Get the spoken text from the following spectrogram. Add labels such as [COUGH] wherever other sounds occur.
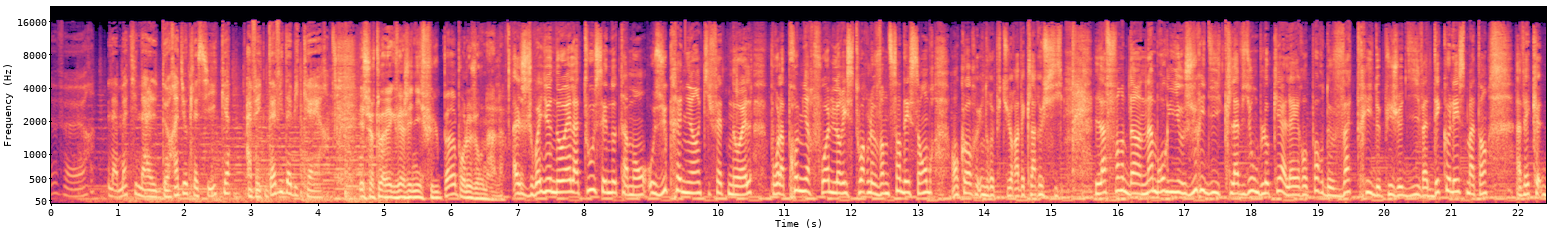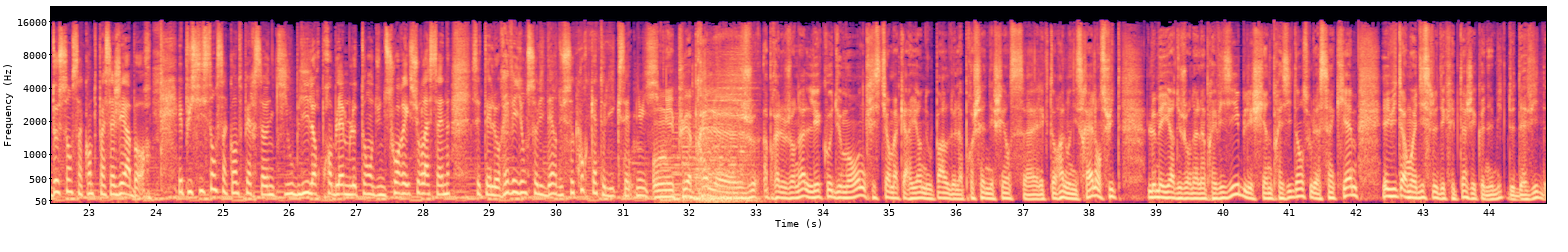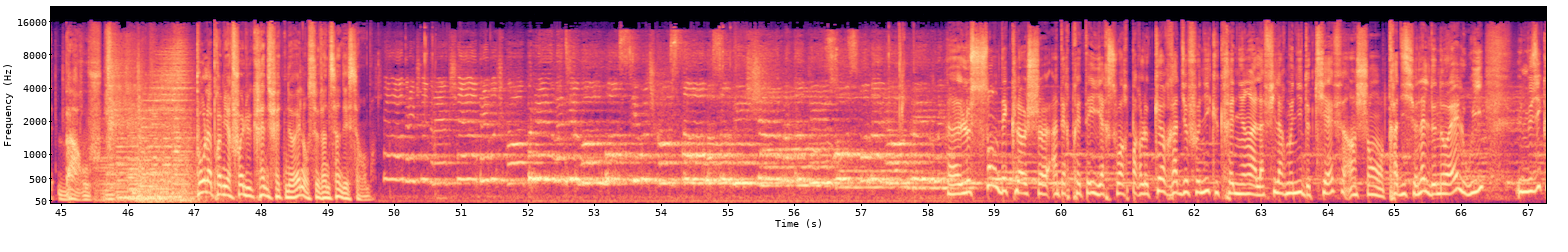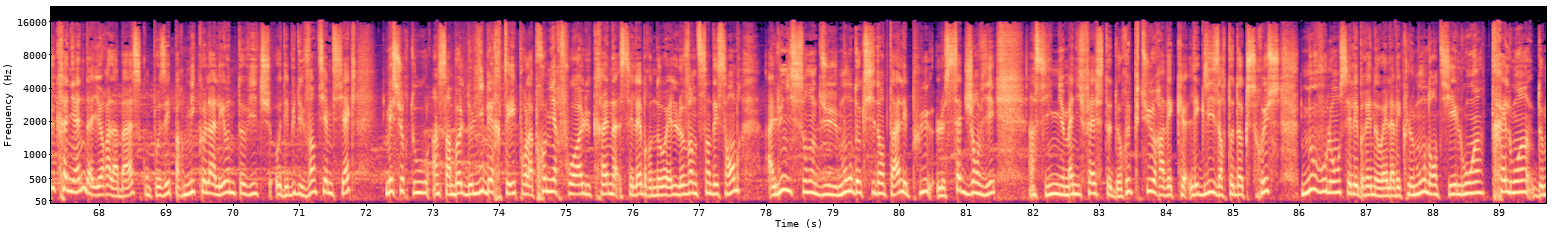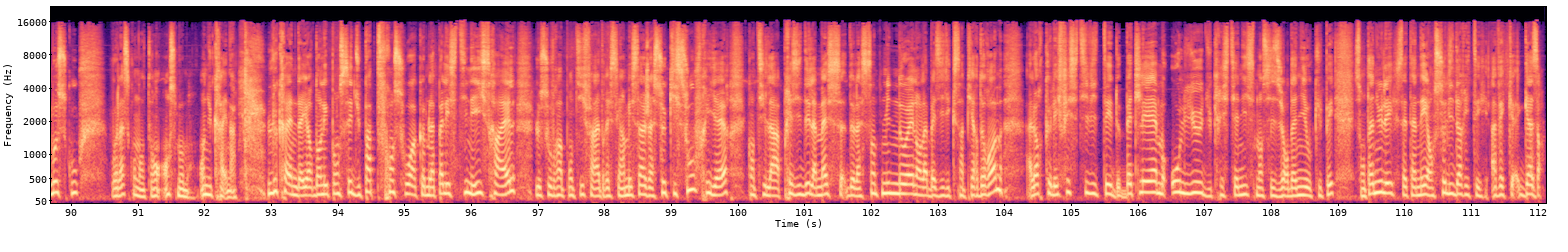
9h, la matinale de Radio Classique avec David Abiker. Et surtout avec Virginie Fulpin pour le journal. Joyeux Noël à tous et notamment aux Ukrainiens qui fêtent Noël pour la première fois de leur histoire le 25 décembre. Encore une rupture avec la Russie. La fin d'un imbroglio juridique. L'avion bloqué à l'aéroport de Vatry depuis jeudi va décoller ce matin avec 250 passagers à bord. Et puis 650 personnes qui oublient leurs problèmes le temps d'une soirée sur la Seine. C'était le réveillon solidaire du Secours catholique cette nuit. Et puis après le, après le journal L'écho du monde, Christian Macarian nous parle de la prochaine échéance électorale en Israël. Ensuite, le meilleur du journal imprévisible, les chiens de présidence ou la cinquième. Et 8h10, le décryptage économique de David Barou. Pour la première fois, l'Ukraine fête Noël en ce 25 décembre. Le son des cloches interprété hier soir par le chœur radiophonique ukrainien à la Philharmonie de Kiev, un chant traditionnel de Noël, oui, une musique ukrainienne d'ailleurs à la base, composée par Mikola Leontovitch au début du XXe siècle mais surtout un symbole de liberté. Pour la première fois, l'Ukraine célèbre Noël le 25 décembre à l'unisson du monde occidental et plus le 7 janvier. Un signe manifeste de rupture avec l'église orthodoxe russe. Nous voulons célébrer Noël avec le monde entier, loin, très loin de Moscou. Voilà ce qu'on entend en ce moment en Ukraine. L'Ukraine, d'ailleurs, dans les pensées du pape François, comme la Palestine et Israël, le souverain pontife a adressé un message à ceux qui souffrent hier quand il a présidé la messe de la Sainte de Noël en la basilique Saint-Pierre de Rome, alors que les festivités de Bethléem, au lieu du christianisme en Cisjordanie occupée, sont annulées cette année en solidarité avec Gaza.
